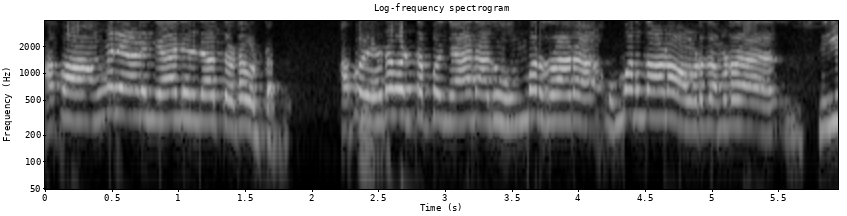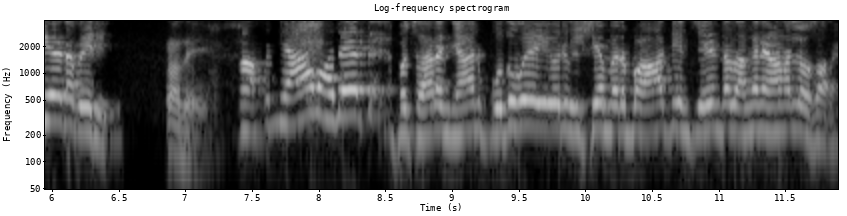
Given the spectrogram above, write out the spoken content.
അപ്പൊ അങ്ങനെയാണ് ഞാൻ ഇതിനകത്ത് ഇടപെട്ടത്. അപ്പൊ ഇടപെട്ടപ്പോ ഞാൻ അത് ഉമ്മർ സാറ ഉമ്മർ എന്നാണോ അവിടെ നമ്മുടെ സിയുടെ പേര്? അതെ. അപ്പൊ ഞാൻ അദ്ദേഹത്തെ ഇപ്പൊ സാറേ ഞാൻ പൊതുവെ ഒരു വിഷയം വരുമ്പോ ആദ്യം ചെയ്യേണ്ടത് അങ്ങനെയാണല്ലോ സാറേ.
